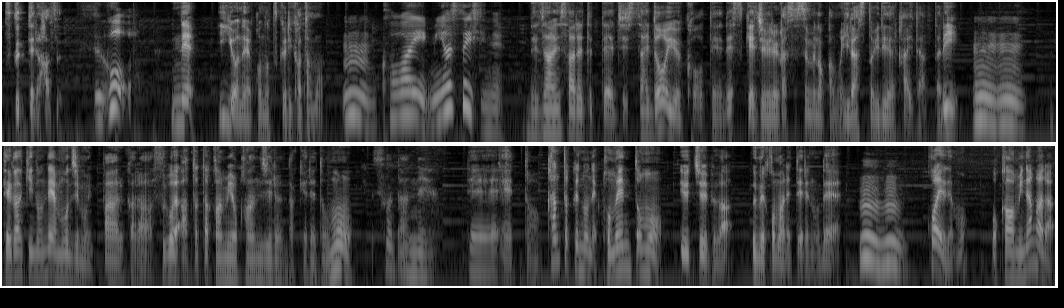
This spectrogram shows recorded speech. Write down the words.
作ってるはず。すごっ。ね、いいよね、この作り方も。うん、かわいい。見やすいしね。デザインされてて、実際どういう工程でスケジュールが進むのかもイラスト入りで書いてあったり、うんうん。手書きのね、文字もいっぱいあるから、すごい温かみを感じるんだけれども、そうだね。で、えっと、監督のね、コメントも YouTube が埋め込まれてるので、うんうん。声でもお顔見ながら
